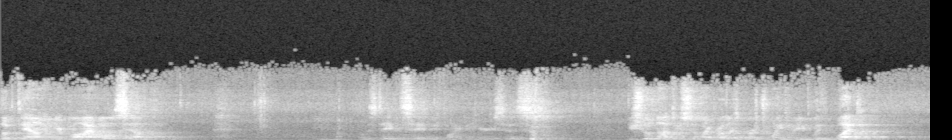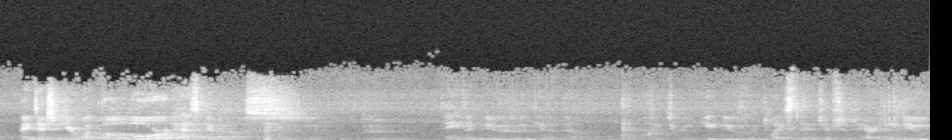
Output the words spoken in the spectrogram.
look down in your Bibles. Um, what does David say? It'd be funny to hear. He says, You shall not do so, my brothers, verse 23, with what, pay attention here, what the Lord has given us. David knew who had given them victory. He knew who had placed the Egyptian there. He knew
